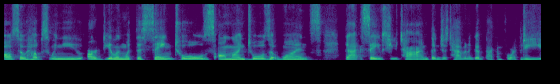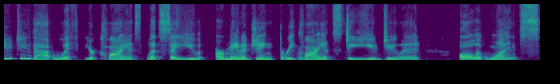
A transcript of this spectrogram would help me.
also helps when you are dealing with the same tools, online tools at once, that saves you time than just having to go back and forth. Do you do that with your clients? Let's say you are managing three clients. Do you do it all at once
